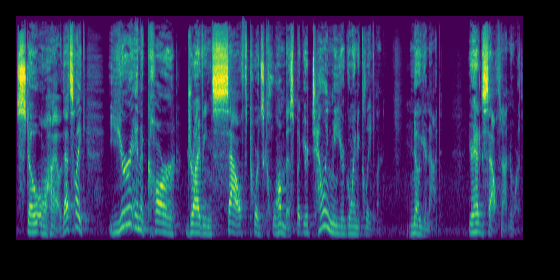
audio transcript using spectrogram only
Stow, Ohio. That's like you're in a car driving south towards Columbus, but you're telling me you're going to Cleveland. No, you're not. You're headed south, not north.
